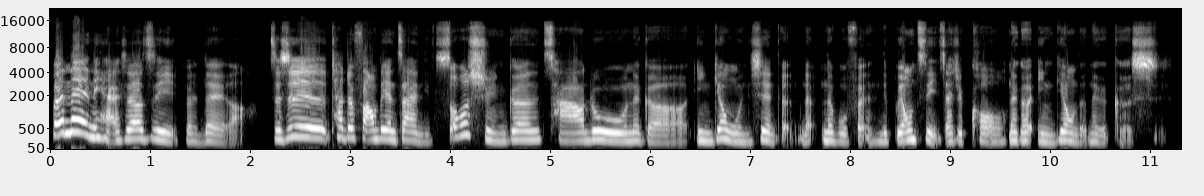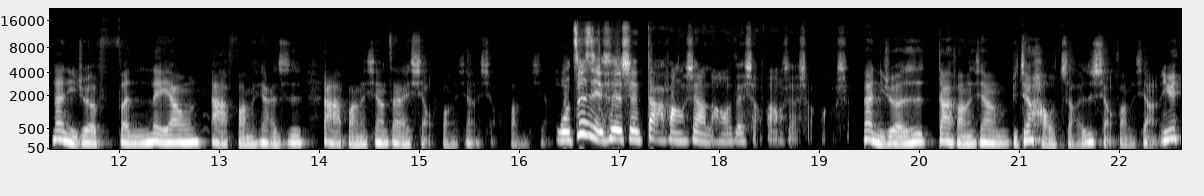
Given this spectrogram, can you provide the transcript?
分类你还是要自己分类了。只是它就方便在你搜寻跟插入那个引用文献的那那部分，你不用自己再去抠那个引用的那个格式。那你觉得分类要用大方向，还是大方向再来小方向？小方向？我自己是先大方向，然后再小方向，小方向。那你觉得是大方向比较好找，还是小方向？因为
